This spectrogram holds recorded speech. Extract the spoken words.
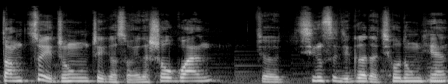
当最终这个所谓的收官，就新四季歌的秋冬篇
